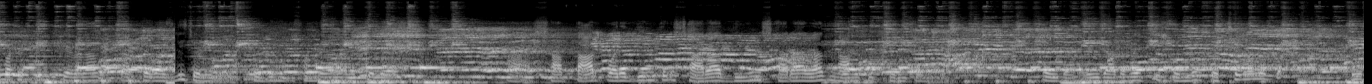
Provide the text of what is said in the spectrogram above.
পাঠের দিন আসি তারপরের দিন থেকে সারা দিন সারা রাত নাম করছেন এই দাদা এই দাদাভাই কি সুন্দর করছে বলো তো? খুব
